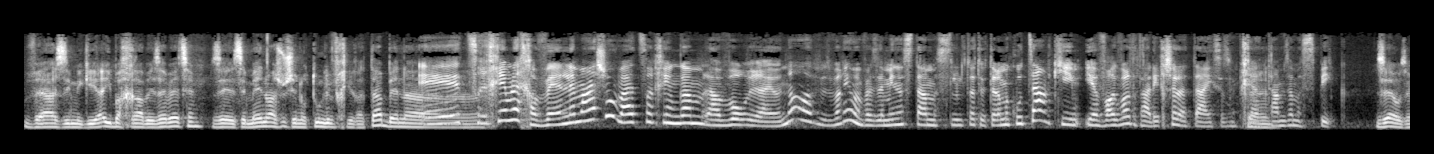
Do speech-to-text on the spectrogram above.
ואז היא מגיעה, היא בחרה בזה בעצם? זה, זה מעין משהו שנתון לבחירתה בין ה... Uh, צריכים לכוון למשהו, ואז צריכים גם לעבור ראיונות ודברים, אבל זה מן הסתם מסלול קצת יותר מקוצר, כי היא עברה כבר את התהליך של הטיס, אז מבחינתם זה מספיק. זהו, זה,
